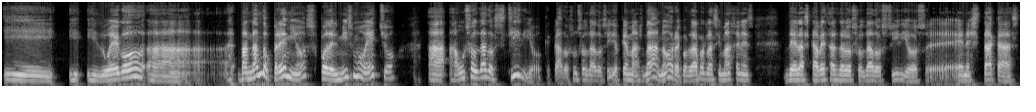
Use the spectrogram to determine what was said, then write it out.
y, y, luego uh, van dando premios por el mismo hecho a, un soldado sirio, que claro, es un soldado sirio, ¿qué más da, no? Recordamos las imágenes de las cabezas de los soldados sirios eh, en estacas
